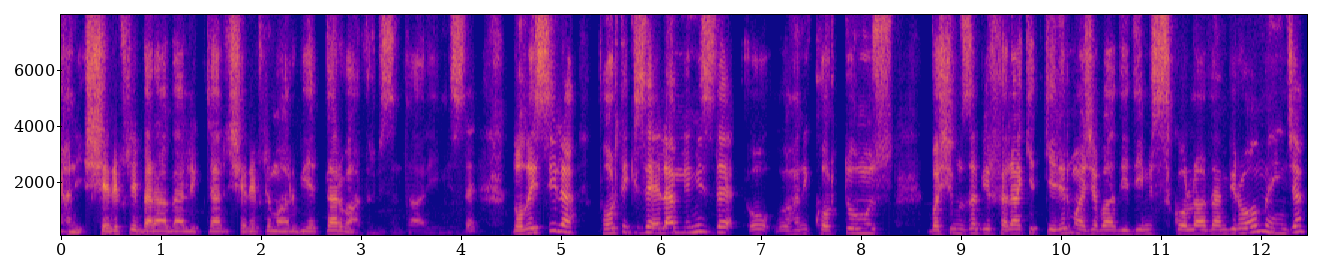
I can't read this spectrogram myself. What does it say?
Hani şerefli beraberlikler, şerefli mağlubiyetler vardır bizim tarihimizde. Dolayısıyla Portekiz'e elenmemiz de o hani korktuğumuz başımıza bir felaket gelir mi acaba dediğimiz skorlardan biri olmayınca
